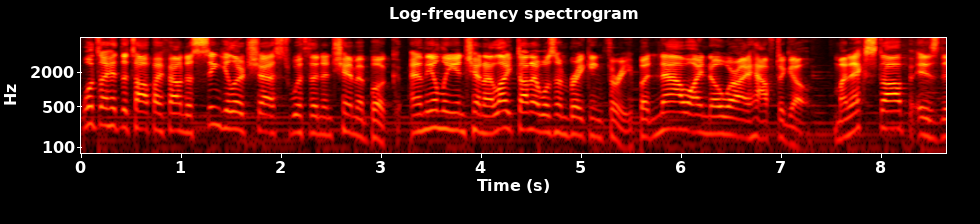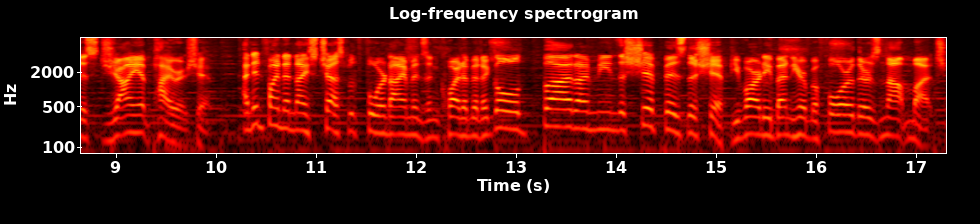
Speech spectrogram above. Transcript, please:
Once I hit the top, I found a singular chest with an enchantment book, and the only enchant I liked on it was Unbreaking 3, but now I know where I have to go. My next stop is this giant pirate ship. I did find a nice chest with four diamonds and quite a bit of gold, but I mean, the ship is the ship. You've already been here before, there's not much.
